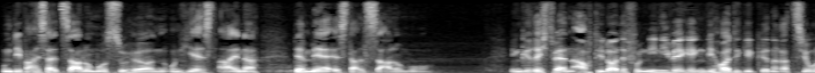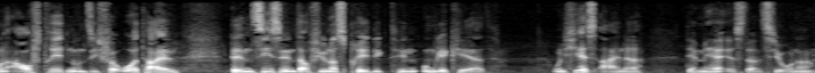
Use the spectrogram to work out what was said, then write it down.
um die Weisheit Salomos zu hören. Und hier ist einer, der mehr ist als Salomo. Im Gericht werden auch die Leute von Ninive gegen die heutige Generation auftreten und sie verurteilen, denn sie sind auf Jonas Predigt hin umgekehrt. Und hier ist einer, der mehr ist als Jona.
